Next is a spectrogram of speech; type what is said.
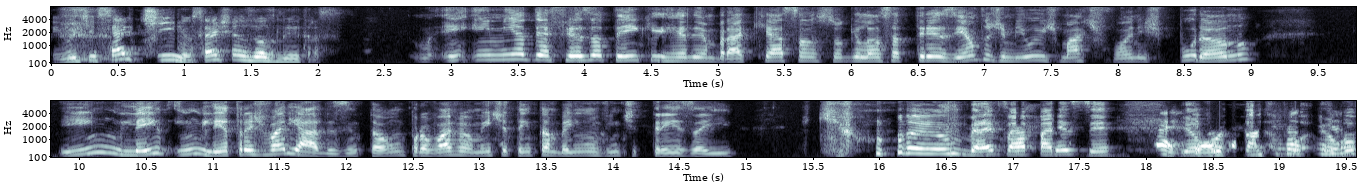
Inverti certinho, certinho as duas letras. Em, em, minha defesa, eu tenho que relembrar que a Samsung lança 300 mil smartphones por ano e em, le, em letras variadas. Então, provavelmente tem também um 23 aí que em breve vai aparecer. É, eu, vou, eu vou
